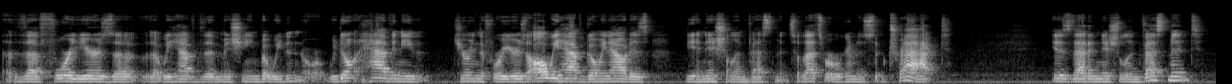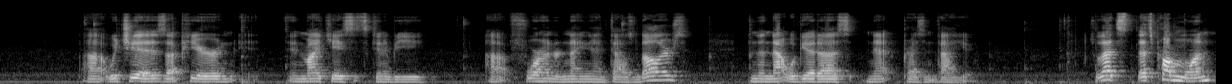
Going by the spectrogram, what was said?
the four years of, that we have the machine, but we didn't. We don't have any during the four years. All we have going out is the initial investment. So that's what we're going to subtract is that initial investment, uh, which is up here. In, in my case, it's going to be uh, $499,000 and then that will get us net present value. So that's that's problem one.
